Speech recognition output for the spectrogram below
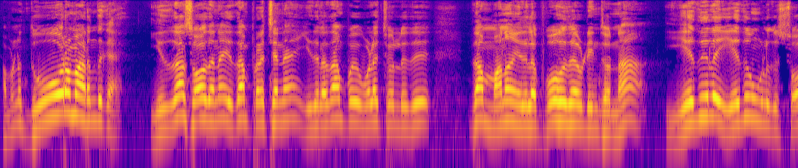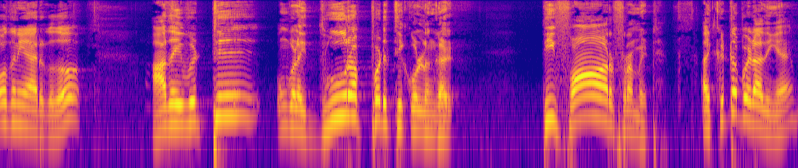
அப்படின்னா தூரமாக இருந்துக்க. இதுதான் சோதனை இதுதான் பிரச்சனை இதில் தான் போய் உழை சொல்லுது இதுதான் மனம் இதில் போகுது அப்படின்னு சொன்னால் எதில் எது உங்களுக்கு சோதனையாக இருக்குதோ அதை விட்டு உங்களை தூரப்படுத்தி கொள்ளுங்கள். பி ஃபார் ஃப்ரம் இட் அது கிட்ட போயிடாதீங்க.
